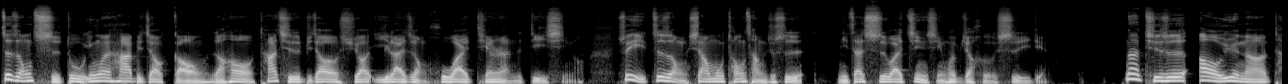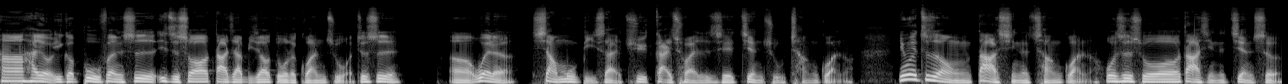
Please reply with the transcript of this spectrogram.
这种尺度，因为它比较高，然后它其实比较需要依赖这种户外天然的地形哦，所以这种项目通常就是你在室外进行会比较合适一点。那其实奥运呢，它还有一个部分是一直受到大家比较多的关注，就是呃为了项目比赛去盖出来的这些建筑场馆了，因为这种大型的场馆啊，或是说大型的建设。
